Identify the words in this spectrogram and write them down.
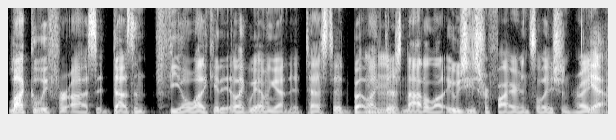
luckily for us, it doesn't feel like it. Like we haven't gotten it tested, but like Mhm. there's not a lot. It was used for fire insulation, right? Yeah.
